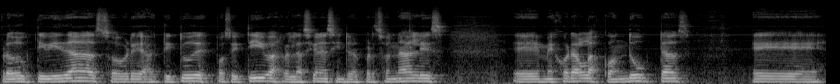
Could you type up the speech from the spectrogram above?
productividad, sobre actitudes positivas, relaciones interpersonales, eh, mejorar las conductas, eh,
